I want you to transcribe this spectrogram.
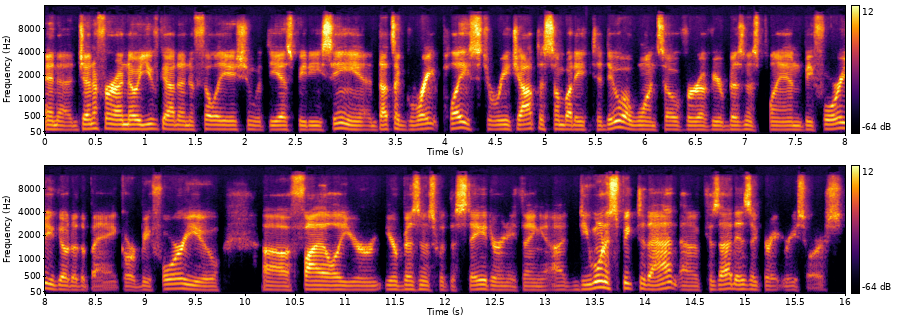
And uh, Jennifer, I know you've got an affiliation with the SBDC, and that's a great place to reach out to somebody to do a once over of your business plan before you go to the bank or before you uh, file your your business with the state or anything. Uh, do you want to speak to that? Because that is a great resource.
